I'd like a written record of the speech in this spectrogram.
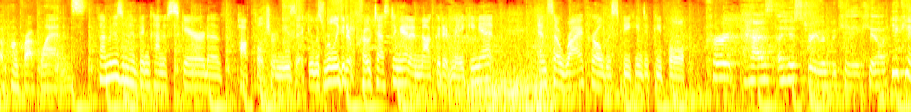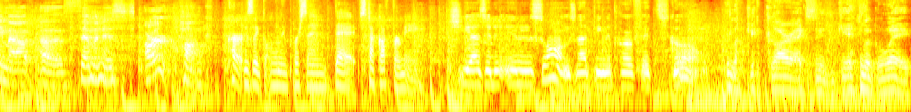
a punk rock lens. Feminism had been kind of scared of pop culture music. It was really good at protesting it and not good at making it. And so Riot Grrrl was speaking to people. Kurt has a history with Bikini Kill. He came out of feminist art punk. Kurt is like the only person that stuck up for me. She has it in the songs, not being the perfect girl. Like a car accident, you can't look away.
